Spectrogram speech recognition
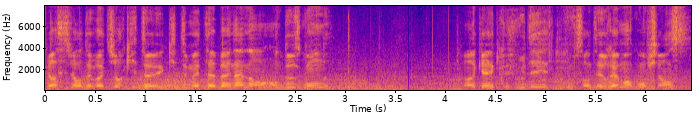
C'est ce genre de voiture qui te, qui te met ta banane en, deux secondes. Dans que je vous dis, vous sentez vraiment confiance.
